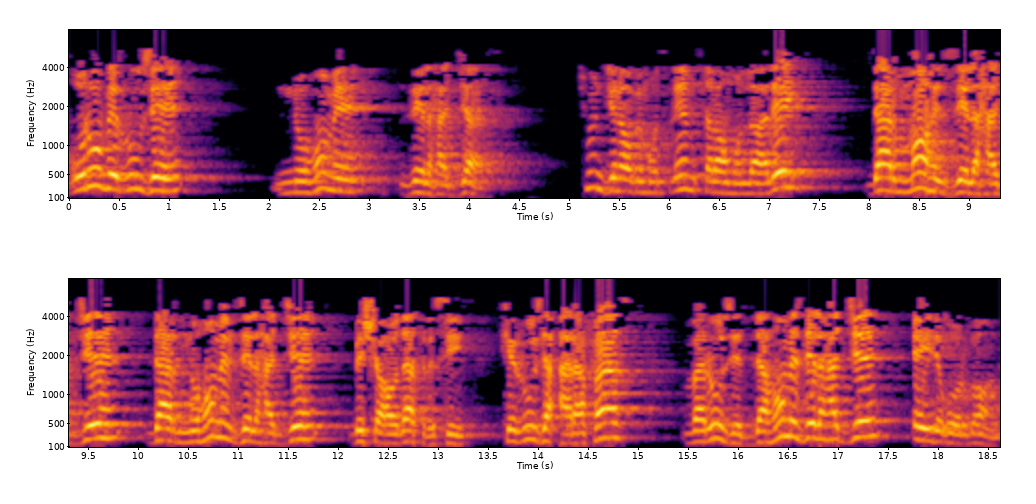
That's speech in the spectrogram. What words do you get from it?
غروب روز نهم ذلحجه است. چون جناب مسلم سلام الله علیه در ماه ذلحجه در نهم ذلحجه به شهادت رسید که روز عرفه است. و روز دهم ذلحجه عید قربان.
